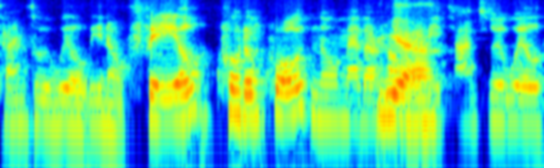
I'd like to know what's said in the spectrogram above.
times we will you know fail quote unquote no matter how yeah. many times we will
